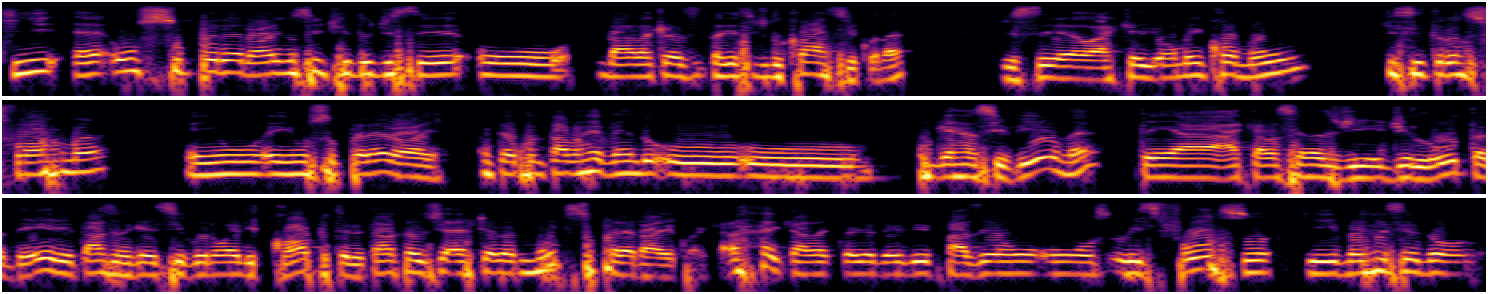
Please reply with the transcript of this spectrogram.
que é um super-herói no sentido de ser um. daquele, daquele sentido clássico, né? De ser aquele homem comum que se transforma em um, em um super-herói. Então, quando tava revendo o, o o Guerra Civil, né? Tem a, aquelas cenas de, de luta dele e tal, que ele segura um helicóptero e tal, que é muito super-heróico, aquela, aquela coisa dele fazer um, um, um esforço que, mesmo sendo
